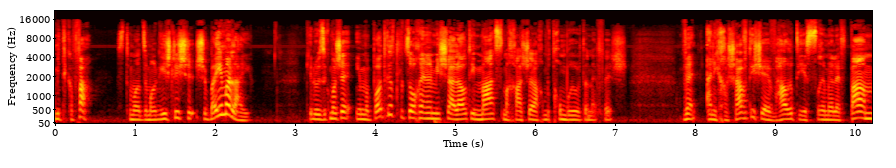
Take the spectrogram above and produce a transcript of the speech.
מתקפה. זאת אומרת, זה מרגיש לי ש, שבאים עליי. כאילו, זה כמו שעם הפודקאסט לצורך העניין, מי שאלה אותי מה ההסמכה שלך בתחום בריאות הנפש. ואני חשבתי שהבהרתי 20 אלף פעם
